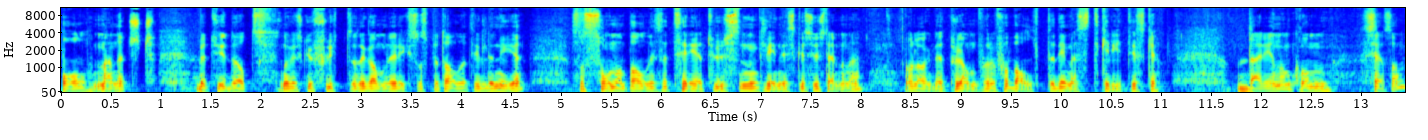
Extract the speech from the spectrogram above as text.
All Managed. Betydde at når vi skulle flytte det gamle Rikshospitalet til det nye, så så man på alle disse 3000 kliniske systemene og lagde et program for å forvalte de mest kritiske. Derigjennom kom CESAM.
